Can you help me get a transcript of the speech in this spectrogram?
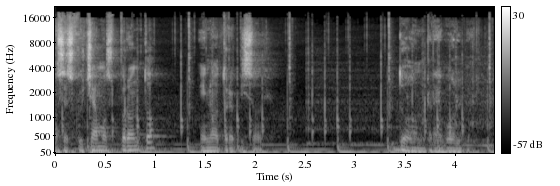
Nos escuchamos pronto en otro episodio. Don Revolver.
